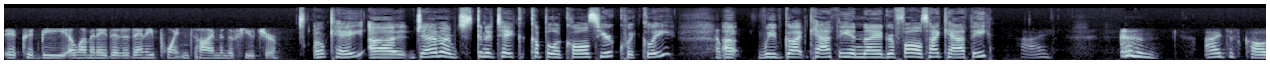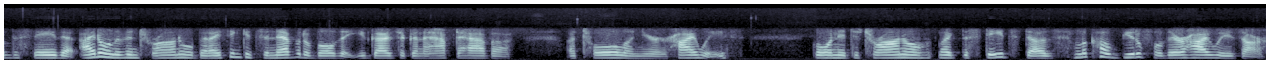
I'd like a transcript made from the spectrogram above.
It could be eliminated at any point in time in the future. Okay, uh, Jen, I'm just going to take a couple of calls here quickly. Okay. Uh, we've got Kathy in Niagara Falls. Hi, Kathy. Hi. I just called to say that I don't live in Toronto, but I think it's inevitable that you guys are going to have to have a, a toll on your highways going into Toronto like the States does. Look how beautiful their highways are.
